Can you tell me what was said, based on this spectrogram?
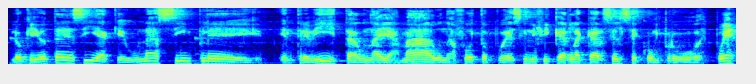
Lo que yo te decía, que una simple entrevista, una llamada, una foto puede significar la cárcel, se comprobó después.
